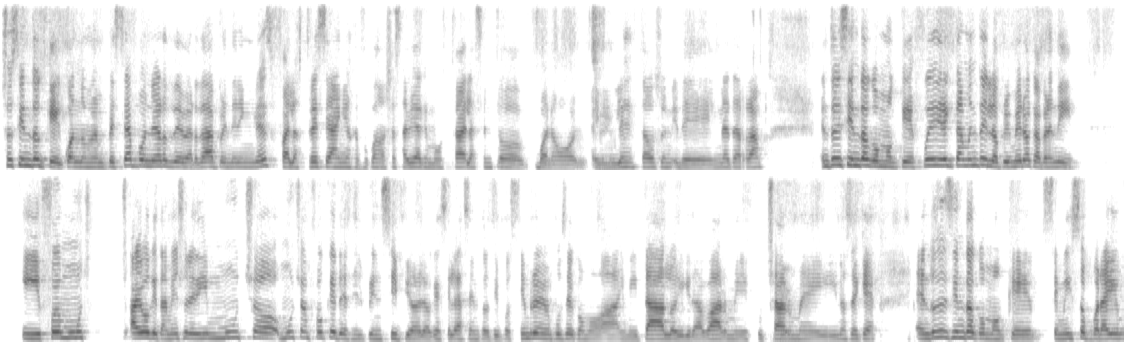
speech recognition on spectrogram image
yo siento que cuando me empecé a poner de verdad a aprender inglés fue a los 13 años, que fue cuando ya sabía que me gustaba el acento, bueno, el Sí. inglés de Estados Unidos, de Inglaterra. Entonces siento como que fue directamente lo primero que aprendí. Y fue mucho, algo que también yo le di mucho, mucho enfoque desde el principio de lo que es el acento. Tipo, siempre me puse como a imitarlo y grabarme y escucharme y no sé qué. Entonces siento como que se me hizo por ahí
